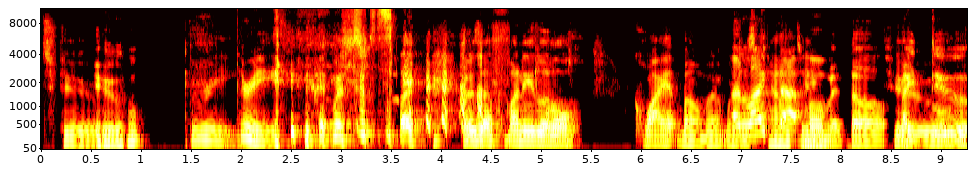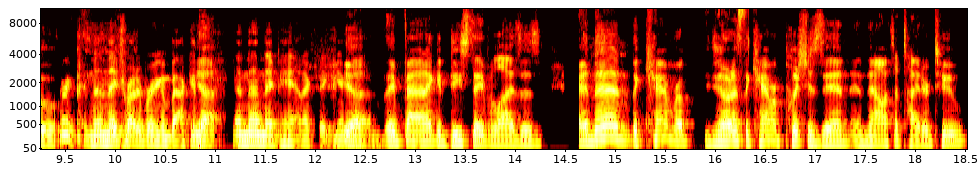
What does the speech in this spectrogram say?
two, two, three. three. it was just like it was a funny little quiet moment. We're I like that moment though. I do. three. And then they try to bring him back, and, Yeah. and then they panic. They can't yeah, get him. they panic and destabilizes. And then the camera, you notice the camera pushes in, and now it's a tighter two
